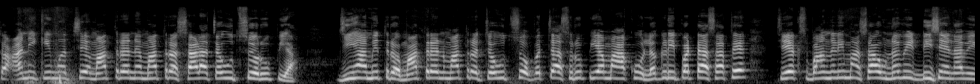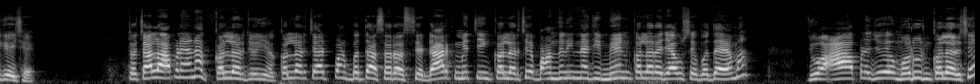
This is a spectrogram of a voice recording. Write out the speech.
તો આની કિંમત છે માત્ર ને માત્ર સાડા ચૌદસો રૂપિયા. જી હા મિત્રો, માત્ર ને માત્ર ચૌદસો પચાસ રૂપિયામાં આખું લગડી પટ્ટા સાથે ચેક્સ બાંધણીમાં સાવ નવી ડિઝાઇન આવી ગઈ છે. તો ચાલો આપણે આના કલર જોઈએ. કલર ચાર્ટ પણ બધા સરસ છે. ડાર્ક મેચિંગ કલર છે. બાંધણીના જે મેઇન કલર જ આવશે બધા એમાં. જુઓ, આ આપણે જોયો મરૂન કલર છે.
